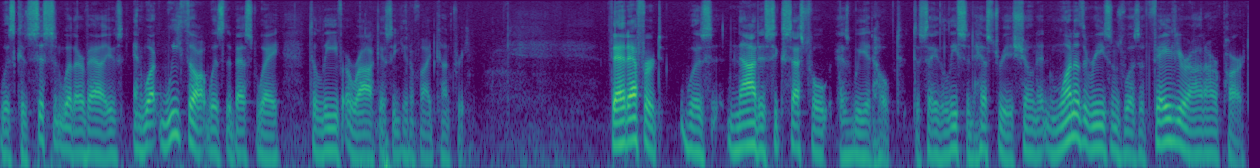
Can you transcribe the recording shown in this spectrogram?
was consistent with our values and what we thought was the best way to leave Iraq as a unified country. That effort was not as successful as we had hoped, to say the least, and history has shown it. And one of the reasons was a failure on our part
